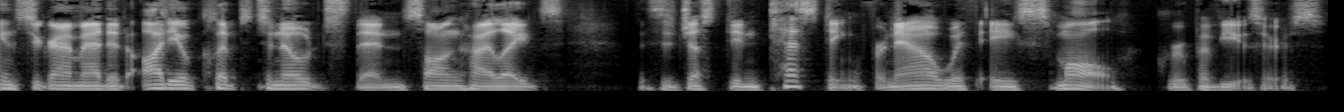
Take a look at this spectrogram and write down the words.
Instagram added audio clips to notes, then song highlights. This is just in testing for now with a small group of users.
